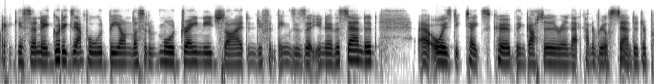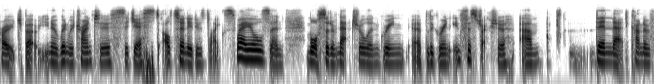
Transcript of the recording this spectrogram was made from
I guess and a good example would be on the sort of more drainage side and different things is that you know the standard uh, always dictates curb and gutter and that kind of real standard approach. But you know when we're trying to suggest alternatives like swales and more sort of natural and green uh, blue green infrastructure um, then that kind of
